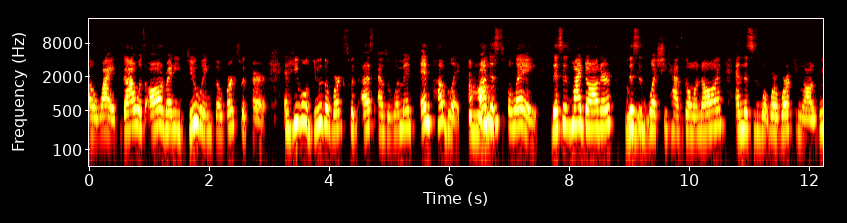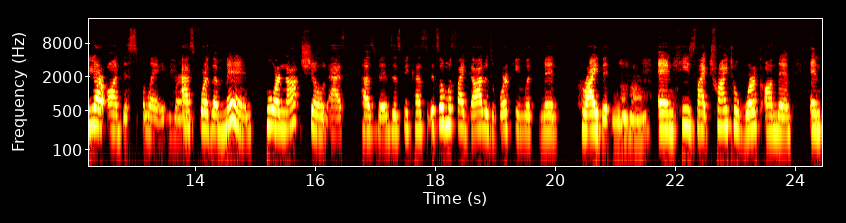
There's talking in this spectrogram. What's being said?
a wife. God was already doing the works with her, and He will do the works with us as a woman in public Uh-huh. on display. This is my daughter. This is Mhm. what she has going on, and this is what we're working on. We are on display. Right. As for the men who are not shown as husbands, is because it's almost like God is working with men privately uh-huh. and he's like trying to work on them in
